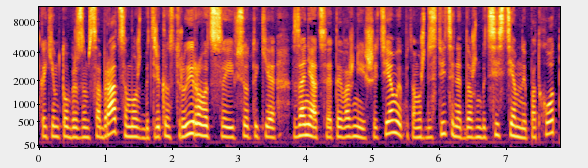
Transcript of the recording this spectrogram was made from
каким-то образом собраться, может быть, реконструироваться и все-таки заняться этой важнейшей темой, потому что действительно это должен быть системный подход,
